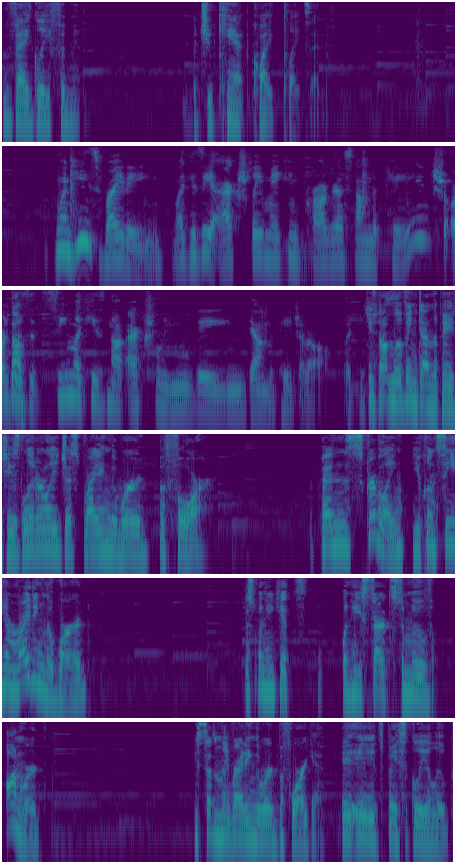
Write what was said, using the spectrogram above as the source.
vaguely familiar, but you can't quite place it. When he's writing, like, is he actually making progress on the page, or No. does it seem like he's not actually moving down the page at all? Like He's not moving down the page. He's literally just writing the word before. The pen's scribbling. You can see him writing the word. Just when he gets, when he starts to move onward, he's suddenly writing the word before again. It, it's basically a loop.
